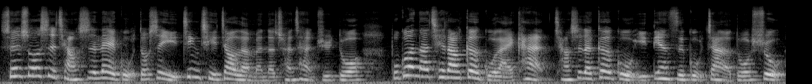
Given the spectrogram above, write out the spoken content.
虽说是强势类股，都是以近期较冷门的传产居多。不过呢，切到个股来看，强势的个股以电子股占了多数，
